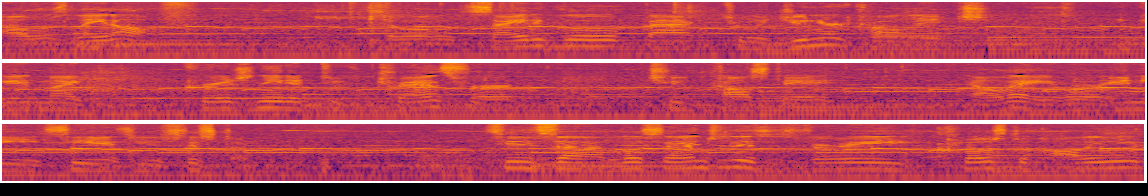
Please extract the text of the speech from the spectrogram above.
I was laid off. So I decided to go back to a junior college and get my courage needed to transfer to Cal State LA or any CSU system. Since uh, Los Angeles is very close to Hollywood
